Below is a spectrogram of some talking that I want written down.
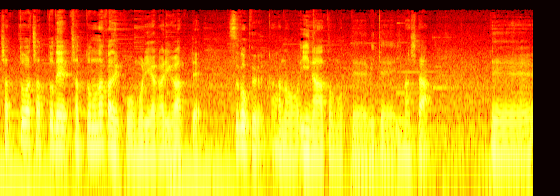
チャットはチャットでチャットの中でこう盛り上がりがあってすごくあのいいなと思って見ていました。で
